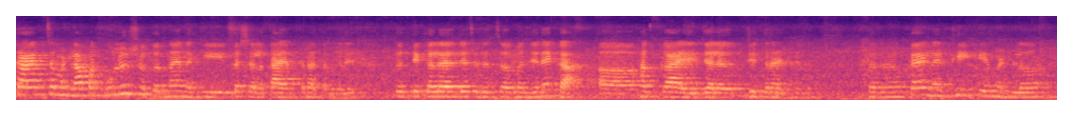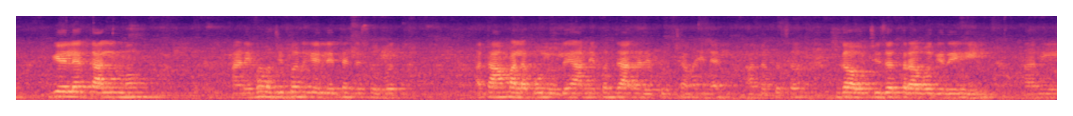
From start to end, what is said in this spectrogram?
कायमचं म्हटलं आपण बोलू शकत नाही ना की कशाला कायमचं राहतं वगैरे. प्रत्येकाला ज्याचं ज्याचं म्हणजे नाही का हक्क आहे ज्याला जित राहायचं तर काय नाही ठीक आहे म्हटलं. गेल्या काल मग. आणि भाऊजी पण गेले त्यांच्यासोबत. आता आम्हाला बोलवले आम्ही पण जाणार आहे पुढच्या महिन्यात. आता कसं गावची जत्रा वगैरे हे आणि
